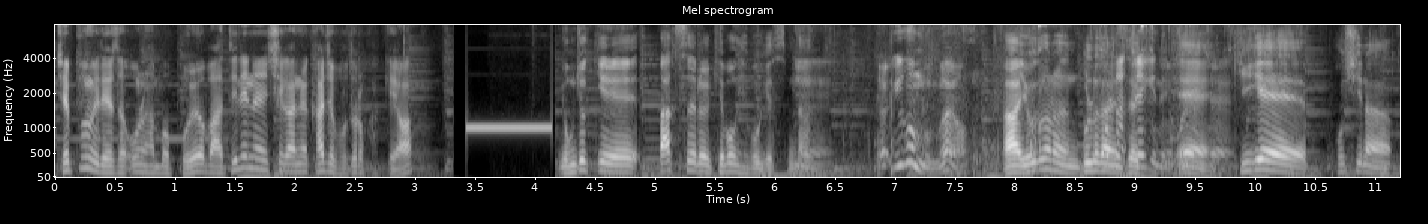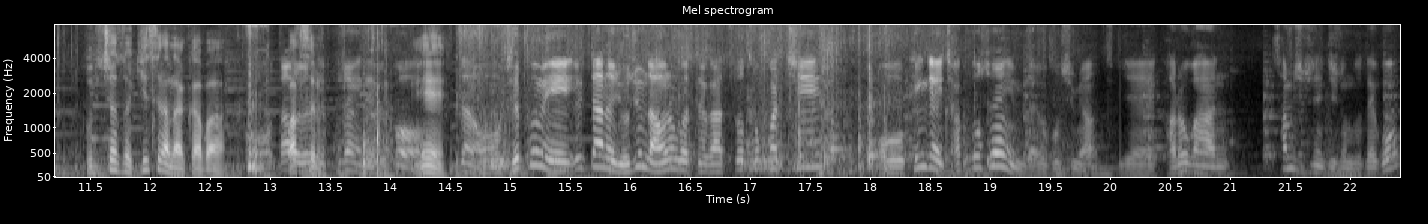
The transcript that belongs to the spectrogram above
제품에 대해서 오늘 한번 보여봐 드리는 시간을 가져보도록 할게요. 용접기의 박스를 개봉해 보겠습니다. 예. 야, 이건 뭔가요? 아, 요거는 굴러다니면서 잭이네요, 예, 잭. 기계 혹시나 부딪혀서 기스가 날까 봐. 어, 박스를. 포장이 되어 있고 예. 일단 어, 제품이 일단은 요즘 나오는 것들과 또 똑같이 어, 굉장히 작고 소형입니다. 여기 보시면 이제 가로가 한 30cm 정도 되고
